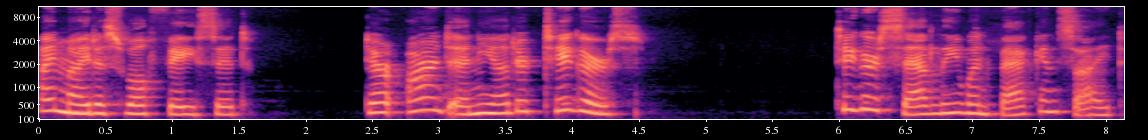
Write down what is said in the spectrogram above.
I might as well face it. There aren't any other Tiggers. Tigger sadly went back inside.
